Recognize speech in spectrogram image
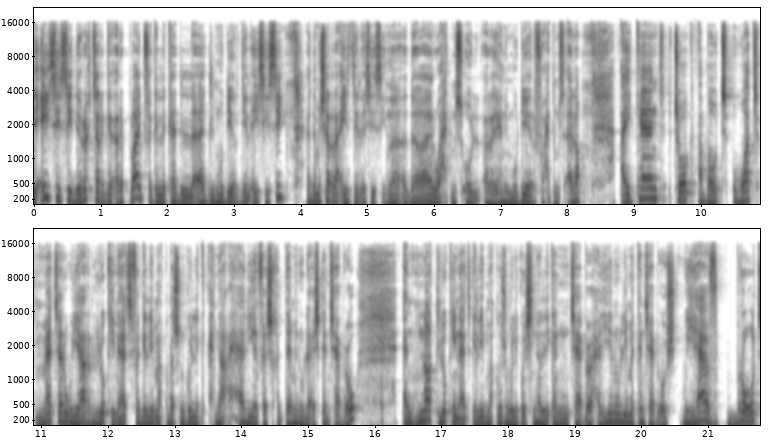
The ACC director replied فقال لك هذا هذا المدير ديال ال SEC هذا ماشي الرئيس ديال ال SEC هذا غير واحد مسؤول يعني مدير في واحد المسألة. I can't talk about what matter we are looking at. فقال لي ما نقدرش نقول لك إحنا حاليا فاش خدامين ولا اش كنتابعوا and not looking at قال لي ما نقدرش نقول لك واش اللي كنتابعوا حاليا واللي ما كنتابعوش. We have brought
